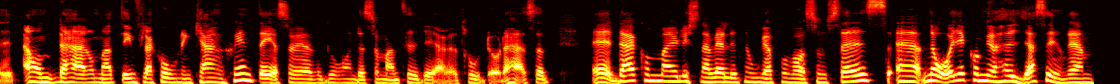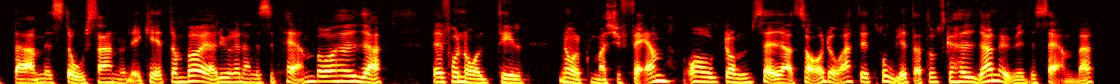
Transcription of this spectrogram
eh, om det här om att inflationen kanske inte är så övergående som man tidigare trodde. Och det här. Så att, eh, där kommer man ju lyssna väldigt noga på vad som sägs. Eh, Norge kommer ju att höja sin ränta med stor sannolikhet. De började ju redan i september att höja eh, från 0 till 0,25 och de säger, sa då att det är troligt att de ska höja nu i december.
